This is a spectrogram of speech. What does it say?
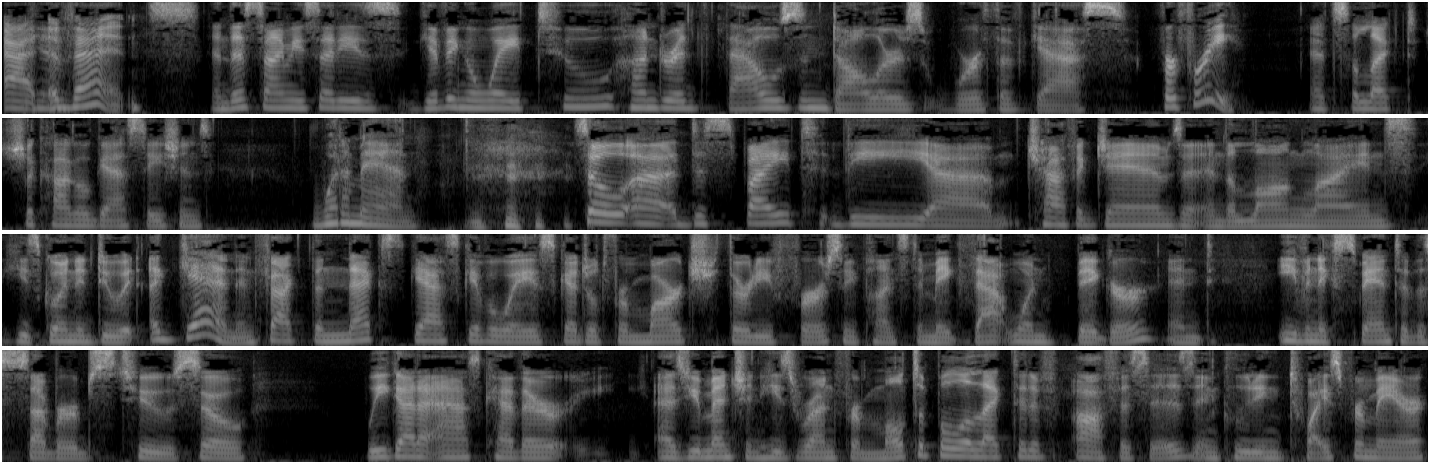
at yeah. events. And this time he said he's giving away two hundred thousand dollars worth of gas for free at select Chicago gas stations. What a man. so, uh, despite the um, traffic jams and the long lines, he's going to do it again. In fact, the next gas giveaway is scheduled for March 31st, and he plans to make that one bigger and even expand to the suburbs, too. So, we got to ask Heather, as you mentioned, he's run for multiple elected offices, including twice for mayor.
